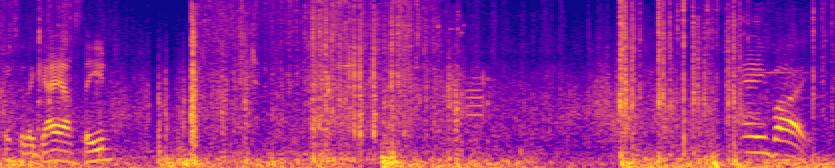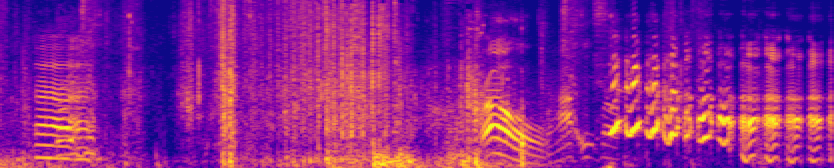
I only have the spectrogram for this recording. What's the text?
Thanks for the gas, dude. Aimbite! Uh, bro, how, bro.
